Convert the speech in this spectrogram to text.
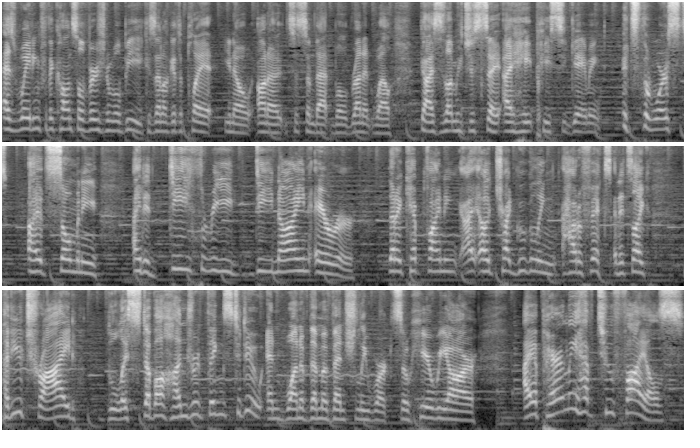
as waiting for the console version will be, because then I'll get to play it, you know, on a system that will run it well. Guys, let me just say, I hate PC gaming. It's the worst. I had so many... I had a D3, D9 error that I kept finding... I, I tried Googling how to fix, and it's like, have you tried list of a hundred things to do? And one of them eventually worked, so here we are. I apparently have two files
